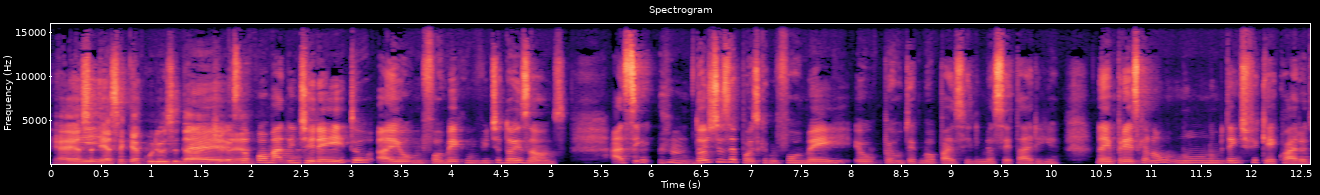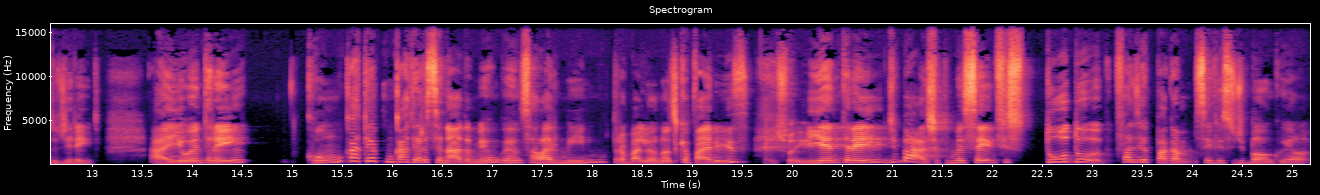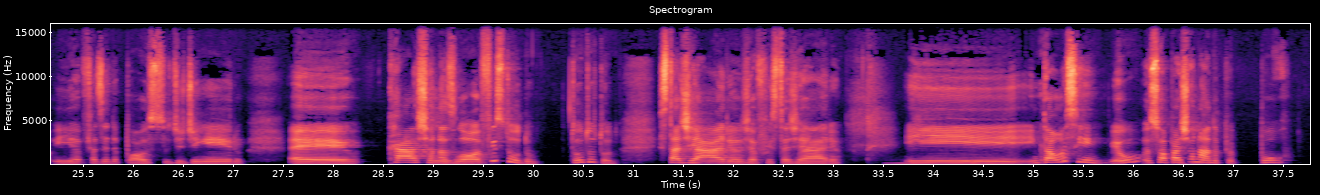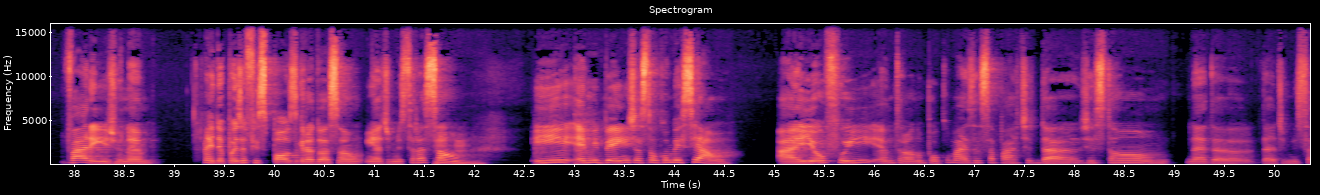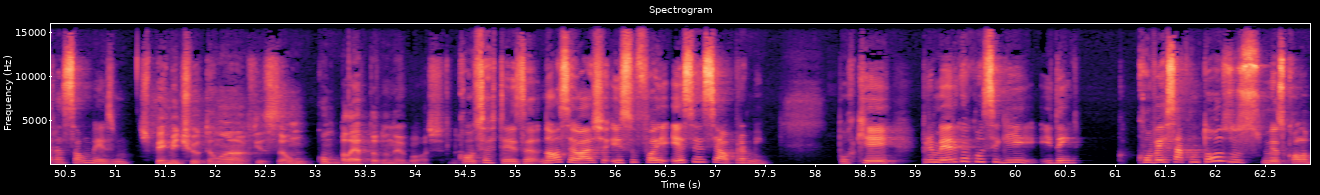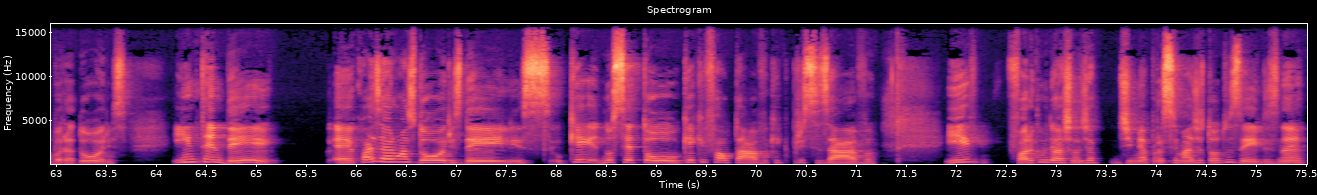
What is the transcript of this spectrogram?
É, essa, e, essa que é a curiosidade, é, né? Eu sou formada em Direito, aí eu me formei com 22 anos. Assim, dois dias depois que eu me formei, eu perguntei pro meu pai se ele me aceitaria na empresa, que eu não, não, não me identifiquei com a área do Direito. Aí eu entrei como carteira, com carteira assinada mesmo, ganhando salário mínimo, trabalhando na Ótica Paris. É isso aí. E entrei de baixo. Comecei, fiz tudo, fazia pagar serviço de banco, ia, ia fazer depósito de dinheiro, é, caixa nas lojas, fiz tudo. Tudo, tudo. Estagiária, já fui estagiária. E então, assim, eu, eu sou apaixonada por, por varejo, né? Aí depois eu fiz pós-graduação em administração. Uhum e MBA em gestão comercial. Aí eu fui entrando um pouco mais nessa parte da gestão, né, da, da administração mesmo. Te permitiu ter uma visão completa do negócio. Né? Com certeza. Nossa, eu acho isso foi essencial para mim. Porque primeiro que eu consegui conversar com todos os meus colaboradores e entender é, quais eram as dores deles, o que no setor, o que que faltava, o que que precisava. E Fora que me deu a chance de, de me aproximar de todos eles, né?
